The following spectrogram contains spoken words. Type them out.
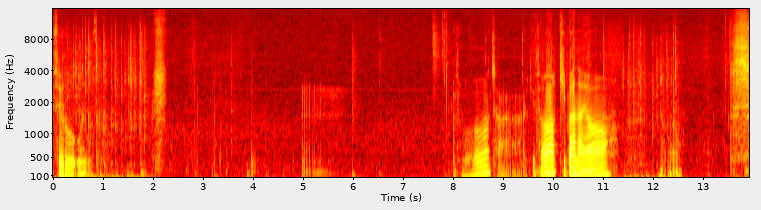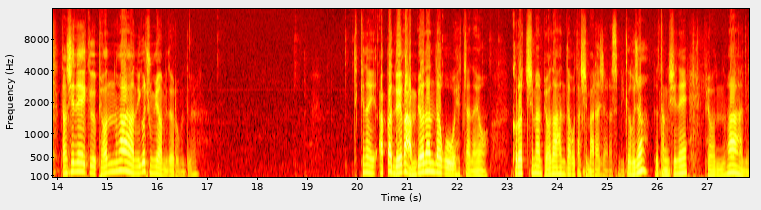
새로운 옷으로 자 이렇게 해서 기반하여 어. 당신의 그 변화하는 이거 중요합니다 여러분들. 특히나 이- 아까 뇌가 안 변한다고 했잖아요 그렇지만 변화한다고 다시 말하지 않았습니까? 그죠? 그래서 당신의 변화하는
